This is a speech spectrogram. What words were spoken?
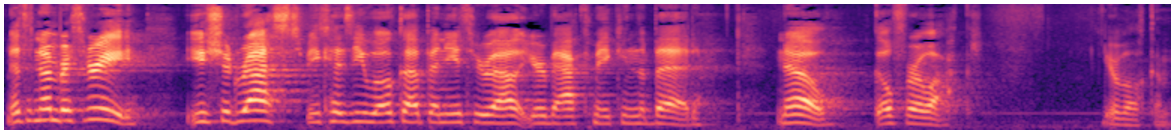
Myth number three you should rest because you woke up and you threw out your back making the bed. No, go for a walk. You're welcome.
